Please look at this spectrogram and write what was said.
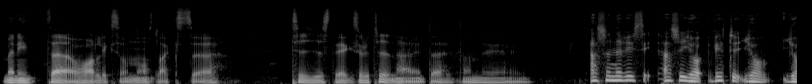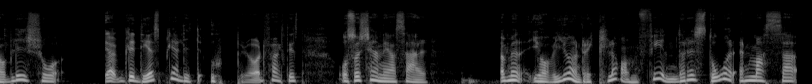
Men inte ha liksom någon slags eh, tio stegs rutin här inte, utan det är Alltså, när vi ser, alltså jag, vet du, jag, jag blir så, jag blir, dels blir jag lite upprörd faktiskt, och så känner jag så här, men jag vill göra en reklamfilm där det står en massa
